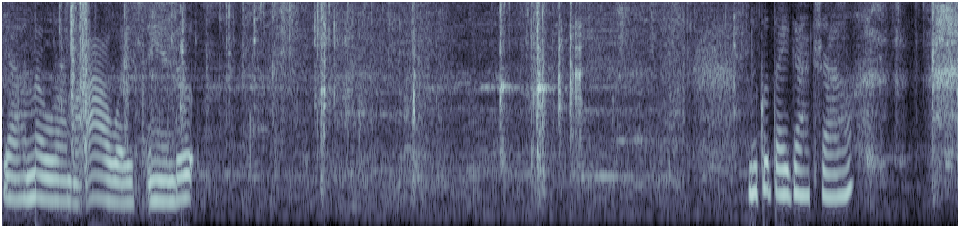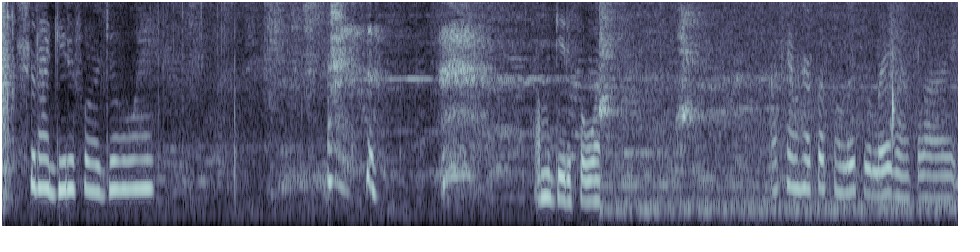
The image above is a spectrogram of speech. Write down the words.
Yeah, I know where I'ma always end up. Look what they got, y'all. Should I get it for a giveaway? I'm gonna get it for what? I came here for some liquid leggings, like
